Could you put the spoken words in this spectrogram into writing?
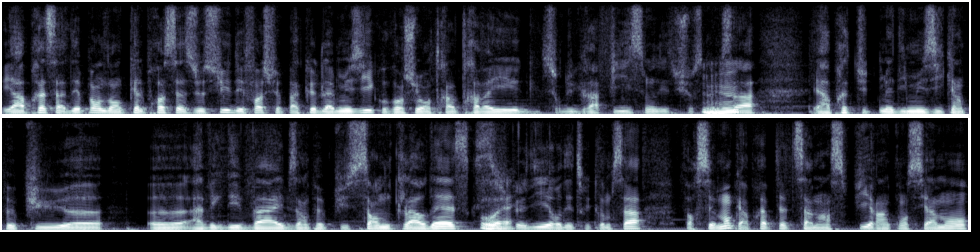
Et après, ça dépend dans quel process je suis. Des fois, je fais pas que de la musique ou quand je suis en train de travailler sur du graphisme ou des choses comme Mhm. ça. Et après, tu te mets des musiques un peu plus euh, euh, avec des vibes un peu plus SoundCloud-esque, si je peux dire, ou des trucs comme ça. Forcément qu'après, peut-être, ça m'inspire inconsciemment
